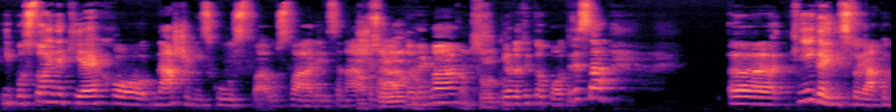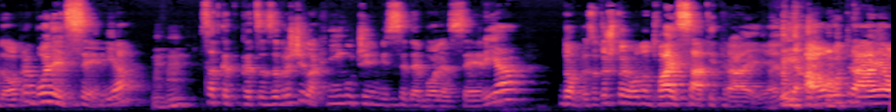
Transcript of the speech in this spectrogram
i postoji neki eho našeg iskustva, u stvari, sa našim Apsolutno, ratovima. apsolutno. I onda ti to potresa. Uh, knjiga je isto jako dobra, bolja je serija. Mhm. Sad kad, kad sam završila knjigu, čini mi se da je bolja serija. Dobro, zato što je ono 20 sati traje, jeli? A ovo traje 8,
